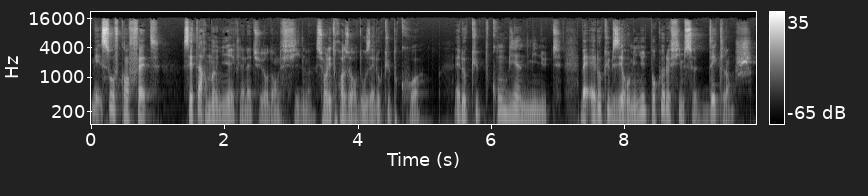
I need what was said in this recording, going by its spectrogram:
Mais sauf qu'en fait, cette harmonie avec la nature dans le film, sur les 3h12, elle occupe quoi? Elle occupe combien de minutes? Ben, Elle occupe 0 minutes pour que le film se déclenche.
